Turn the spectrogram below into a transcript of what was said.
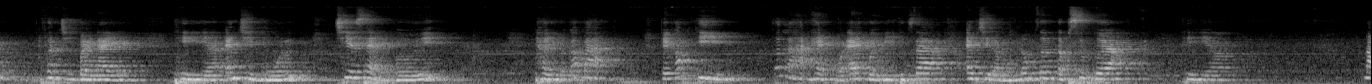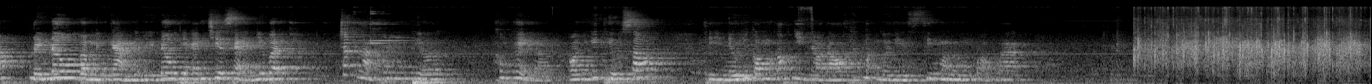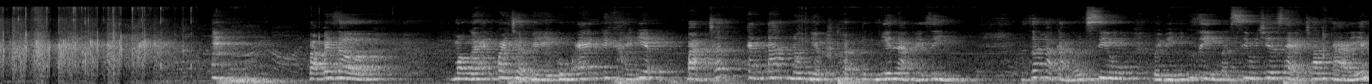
phần trình bày này thì à, em chỉ muốn chia sẻ với thầy và các bạn cái góc nhìn rất là hạn hẹp của em bởi vì thực ra em chỉ là một nông dân tập sự thôi ạ. Thì à, đọc đến đâu và mình cảm nhận đến đâu thì em chia sẻ như vậy. Chắc là không thiếu, không thể là có những cái thiếu sót. Thì nếu như có một góc nhìn nào đó khác, mọi người thì xin mọi người cũng bỏ qua và bây giờ mọi người hãy quay trở về cùng em cái khái niệm bản chất canh tác nông nghiệp thuật tự nhiên là cái gì. Rất là cảm ơn siêu bởi vì những gì mà siêu chia sẻ trong cái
